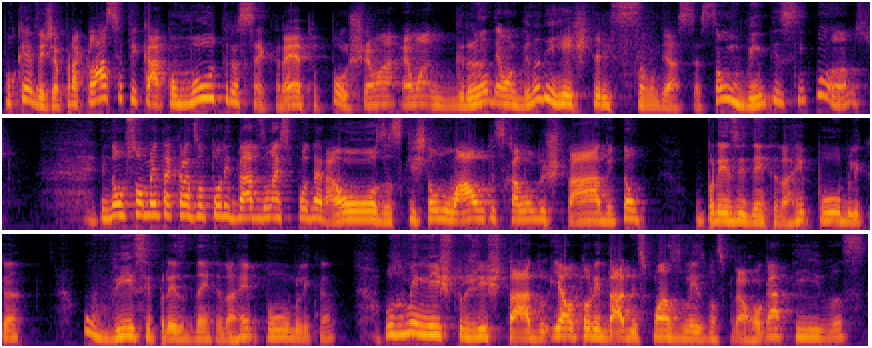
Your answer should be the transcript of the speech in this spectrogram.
Porque, veja, para classificar como ultra secreto, poxa, é uma, é, uma grande, é uma grande restrição de acesso. São 25 anos. Então, somente aquelas autoridades mais poderosas que estão no alto escalão do Estado. Então, o presidente da República, o vice-presidente da República, os ministros de Estado e autoridades com as mesmas prerrogativas,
